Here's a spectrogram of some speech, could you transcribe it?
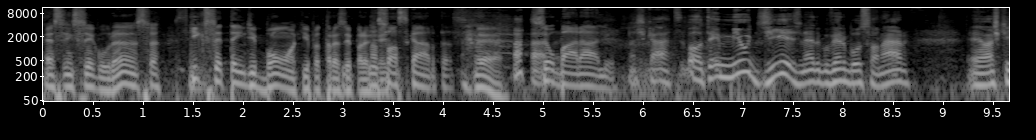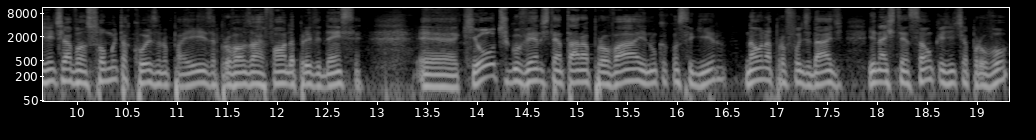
essa insegurança. O que que você tem de bom aqui para trazer para Nas gente? suas cartas. É. Seu baralho. As cartas. Bom, tem mil dias né, do governo Bolsonaro. É, eu acho que a gente já avançou muita coisa no país. Aprovamos a reforma da Previdência, é, que outros governos tentaram aprovar e nunca conseguiram. Não na profundidade e na extensão que a gente aprovou,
